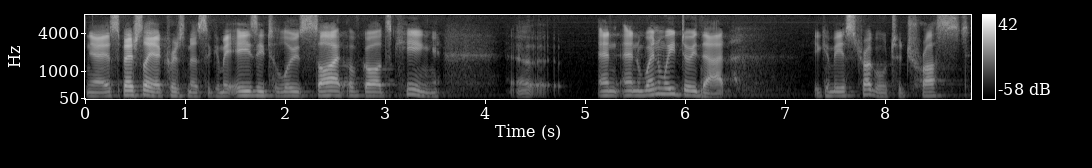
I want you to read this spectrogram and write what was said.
Yeah, especially at Christmas, it can be easy to lose sight of God's King. Uh, and, and when we do that, it can be a struggle to trust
